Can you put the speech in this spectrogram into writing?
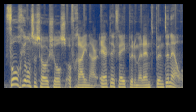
volg je onze socials of ga je naar rtvpurmerend.nl.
